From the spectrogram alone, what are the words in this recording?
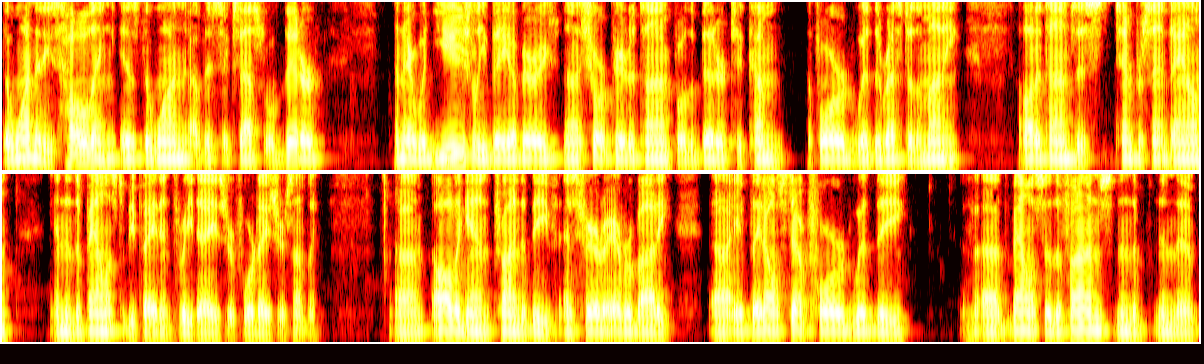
The one that he's holding is the one of the successful bidder. And there would usually be a very uh, short period of time for the bidder to come forward with the rest of the money. A lot of times it's 10% down and then the balance to be paid in three days or four days or something. Uh, all again, trying to be as fair to everybody. Uh, if they don't step forward with the uh, the balance of the funds, then the then the,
